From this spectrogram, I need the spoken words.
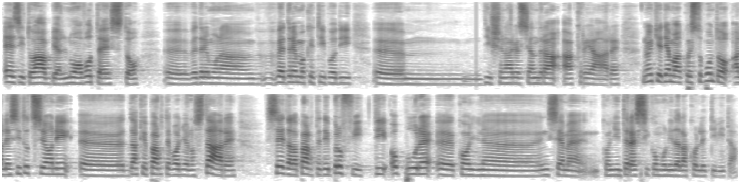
esito abbia il nuovo testo eh, vedremo, una, vedremo, che tipo di, ehm, di, scenario si andrà a creare. Noi chiediamo a questo punto alle istituzioni eh, da che parte vogliono stare, se dalla parte dei profitti oppure eh, con, eh, insieme con gli interessi comuni della collettività.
